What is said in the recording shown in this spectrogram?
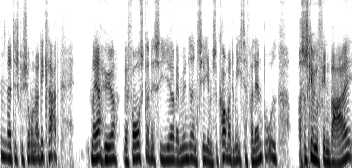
Mm. Der er diskussioner, og det er klart, når jeg hører, hvad forskerne siger, hvad myndighederne siger, jamen, så kommer det meste fra landbruget, og så skal vi jo finde veje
